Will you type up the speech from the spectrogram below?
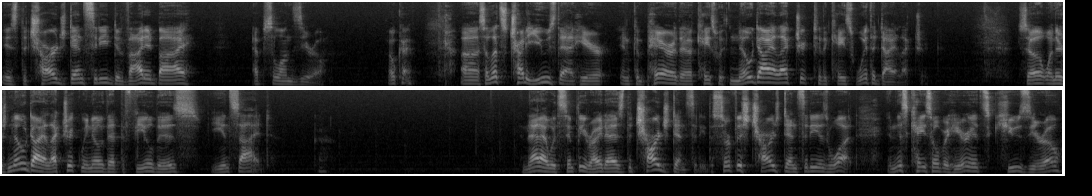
is the charge density divided by epsilon zero. Okay, uh, so let's try to use that here and compare the case with no dielectric to the case with a dielectric. So when there's no dielectric, we know that the field is E inside. Okay. And that I would simply write as the charge density. The surface charge density is what? In this case over here, it's Q0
